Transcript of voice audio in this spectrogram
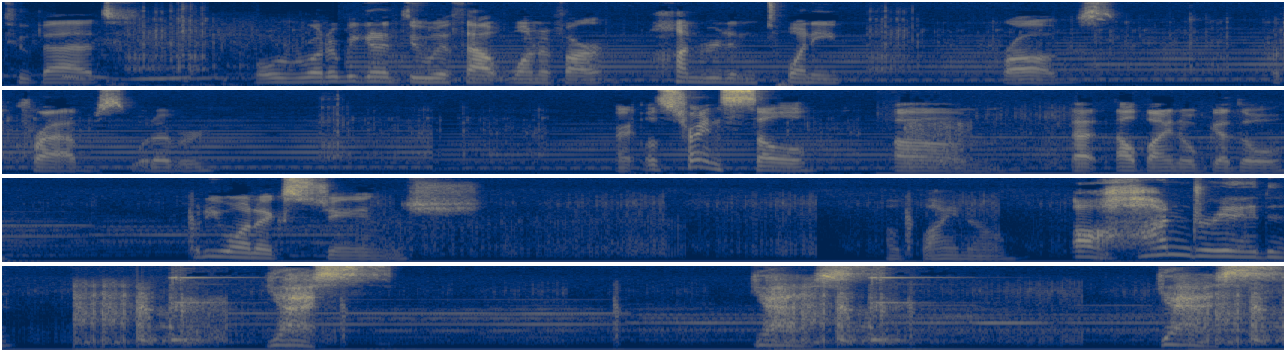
Too bad. What are we gonna do without one of our 120 frogs? Or crabs, whatever. Alright, let's try and sell um, that albino Gedo. What do you want to exchange? Albino. A hundred! Yes! Yes! Yes!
